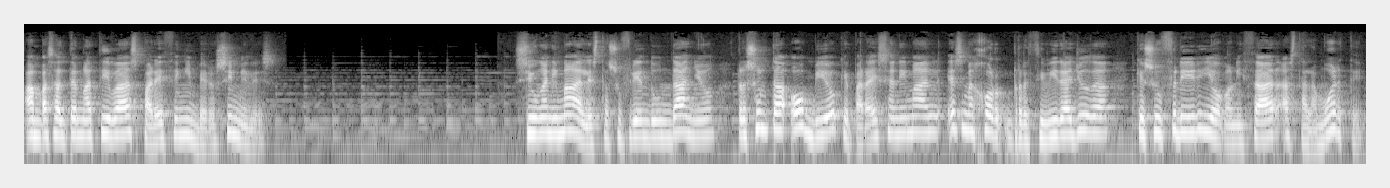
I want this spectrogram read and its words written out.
Ambas alternativas parecen inverosímiles. Si un animal está sufriendo un daño, resulta obvio que para ese animal es mejor recibir ayuda que sufrir y agonizar hasta la muerte.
